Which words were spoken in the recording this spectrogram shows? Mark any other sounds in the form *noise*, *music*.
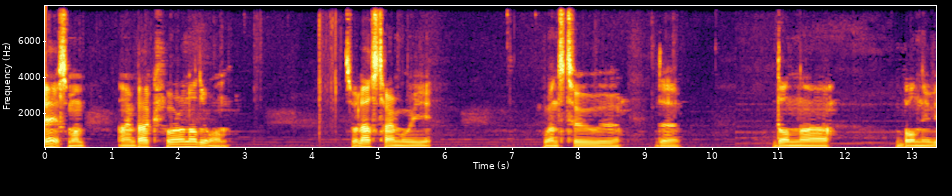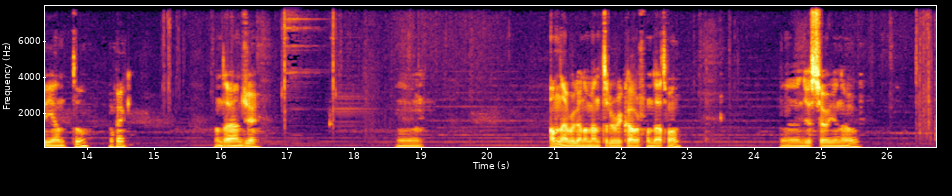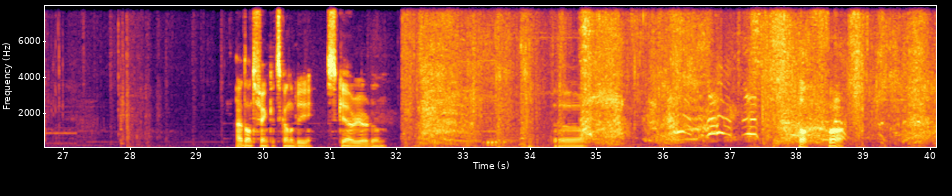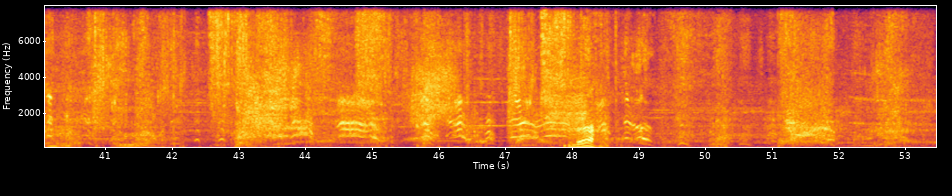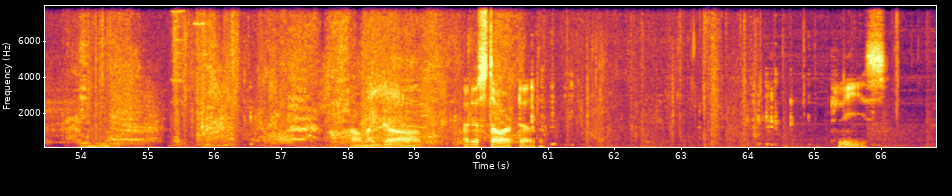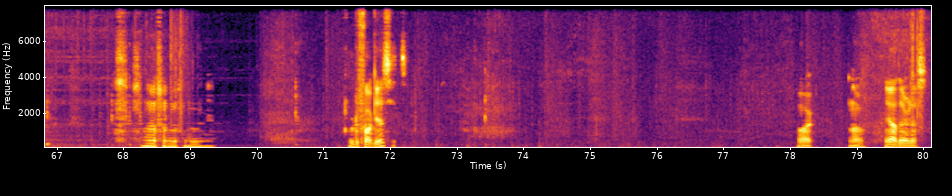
Okay, so I'm, I'm back for another one. So last time we went to uh, the Donna Beneviento, I think, and Angie. Um, I'm never gonna mentally recover from that one. Uh, just so you know. I don't think it's gonna be scarier than... Uh... Oh fuck! Bruh. Oh my god. I just started. Please. *laughs* Where the fuck is it? Oh, no? Yeah, there it is.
